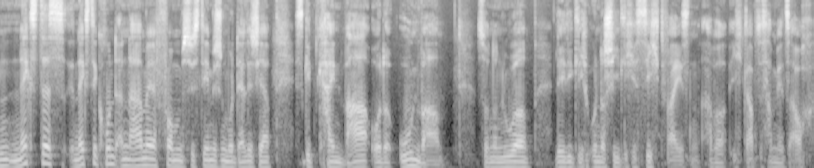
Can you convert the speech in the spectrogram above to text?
Nächstes, nächste Grundannahme vom systemischen Modell ist ja, es gibt kein wahr oder unwahr, sondern nur lediglich unterschiedliche Sichtweisen. Aber ich glaube, das haben wir jetzt auch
